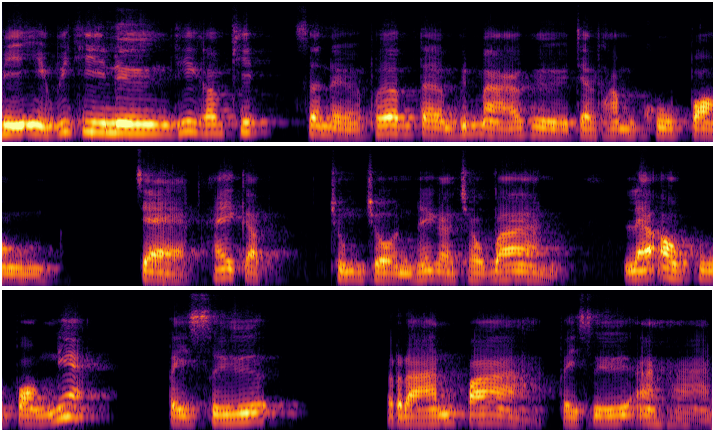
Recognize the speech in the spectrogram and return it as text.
มีอีกวิธีหนึ่งที่เขาคิดเสนอเพิ่มเติมขึ้นมาก็คือ จะทำคูปองแจกให้กับชุมชนให้กับชาวบ้าน แล้วเอาคูปองเนี้ยไปซื้อร้านป้าไปซื้ออาหาร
